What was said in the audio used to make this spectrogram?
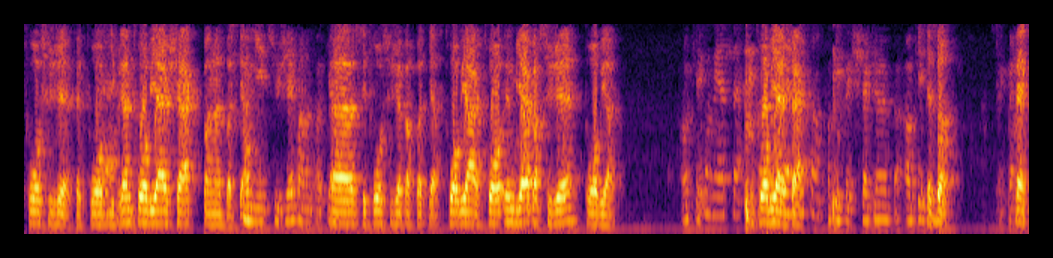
Trois sujets. Fait que trois, ils prennent trois bières chaque pendant le podcast. Combien de sujets pendant le podcast? Euh, c'est trois sujets par podcast. Trois bières. Trois, une bière par sujet, trois bières. OK. Combien chaque? Trois bières chaque. OK, fait que chacun... OK, C'est ça. Fait que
